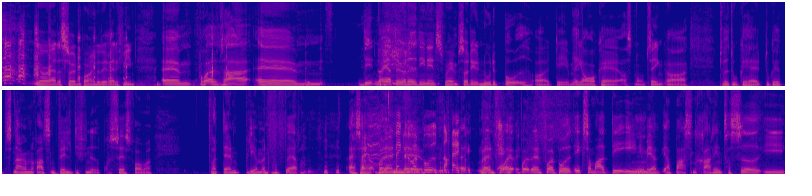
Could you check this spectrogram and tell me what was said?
you're at a certain point, og det er rigtig fint. Øhm, prøv at Sara, øhm, det, når jeg dykker ned i din Instagram, så er det jo nu det båd, og det er Mallorca og sådan nogle ting, og du ved, du kan, du kan snakke om en ret sådan veldefineret proces for mig. Hvordan bliver man forfatter? Altså, hvordan, Man køber en båd. Nej. øh, Hvordan får, jeg, hvordan får jeg både ikke så meget det egentlig, men jeg, jeg er bare sådan ret interesseret i...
